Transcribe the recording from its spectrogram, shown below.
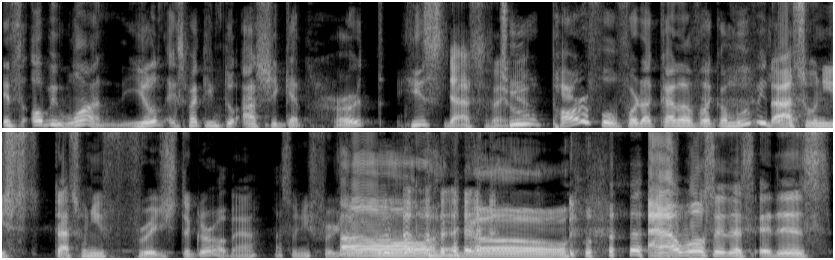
it's Obi Wan. You don't expect him to actually get hurt. He's Yeah, that's thing, too yeah. powerful for that kind of like a movie. That's though. when you s- that's when you fridge the girl, man. That's when you fridge. Oh the girl. no! and I will say this: it is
